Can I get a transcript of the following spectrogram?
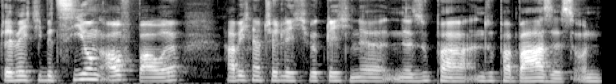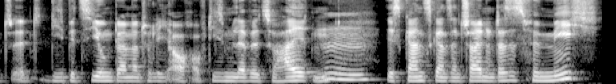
wenn ich die Beziehung aufbaue, habe ich natürlich wirklich eine, eine, super, eine super Basis. Und äh, die Beziehung dann natürlich auch auf diesem Level zu halten, mm. ist ganz, ganz entscheidend. Und das ist für mich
